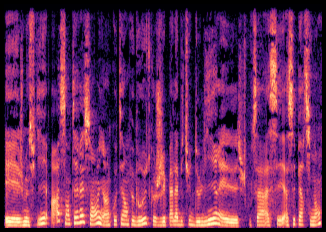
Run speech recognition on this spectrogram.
Et je me suis dit, ah, c'est intéressant, il y a un côté un peu brut que je n'ai pas l'habitude de lire et je trouve ça assez, assez pertinent.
